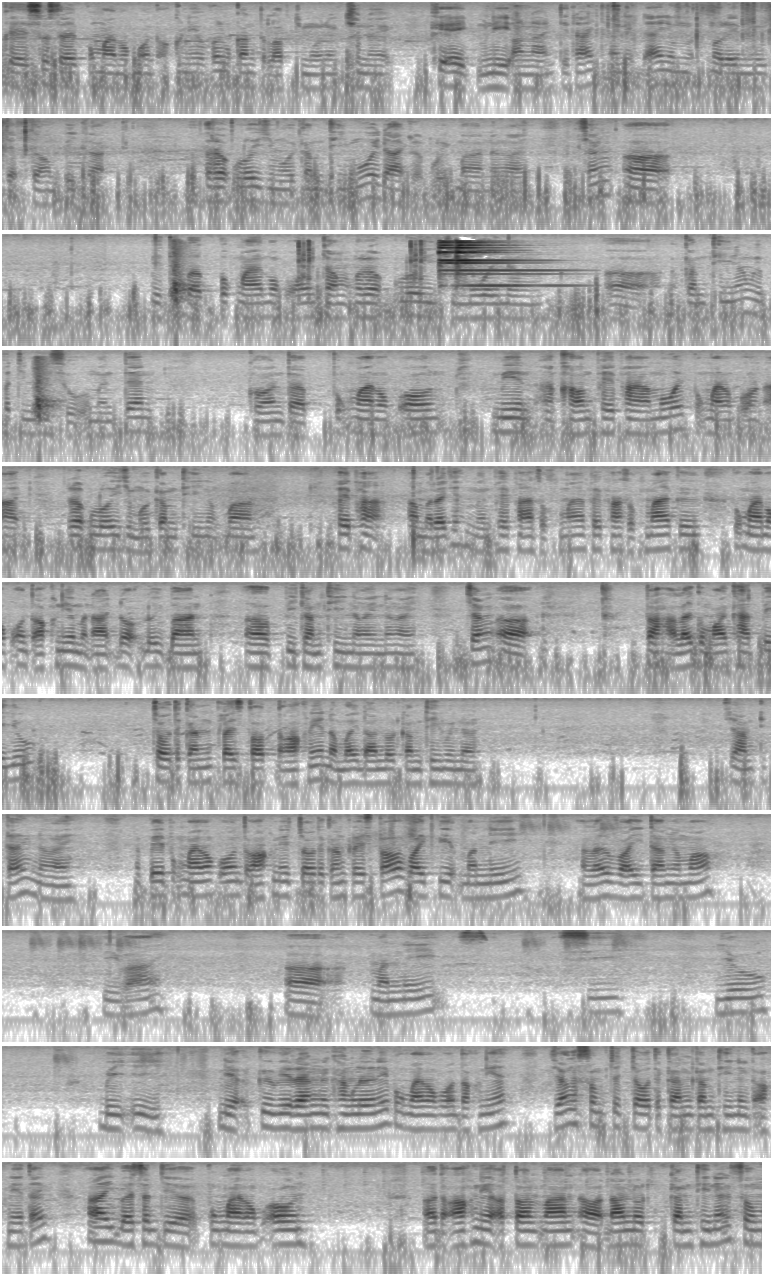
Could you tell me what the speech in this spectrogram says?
អូខេសួស្តីពុកម៉ែបងប្អូនទាំងអស់គ្នាវិលមកកាន់ត្រឡប់ជាមួយនឹង Channel KH Mini Online ទៀតហើយថ្ងៃនេះដែរខ្ញុំមក review តាក់ទងពីការរកលុយជាមួយកម្មវិធីមួយដែលរកលុយបានហ្នឹងហើយអញ្ចឹងអឺនិយាយទៅបើពុកម៉ែបងប្អូនចង់រកលុយជាមួយនឹងអឺកម្មវិធីហ្នឹងវាពិតជាងាយស្រួលមែនតើ គ្រាន់តែពុកម៉ែបងប្អូនមាន account PayPal មួយពុកម៉ែបងប្អូនអាចរកលុយជាមួយកម្មវិធីនឹងបាន PayPal អាមេរិកមិនមែន PayPal ស្រុកខ្មែរ PayPal ស្រុកខ្មែរគឺពុកម៉ែបងប្អូនទាំងអស់គ្នាមិនអាចដកលុយបានពីកម្មវិធីហ្នឹងហើយហ្នឹងហើយអញ្ចឹងអឺតោះឥឡូវកុំឲ្យខាតពេលយូរចូលទៅកាន់ Play Store ទាំងអស់គ្នាដើម្បី download កម្មវិធីមួយហ្នឹងចាំតិចទៅហ្នឹងហើយ នៅពេលពុកម៉ែបងប្អូនទាំងអស់គ្នាចូលទៅកាន់ Play Store វាយពាក្យ money ឥឡូវវាយតាមខ្ញុំមកពីវាយអឺ money c u b e នេះគឺវារាំងនៅខាងលើនេះពុកម៉ែបងប្អូនទាំងគ្នាអញ្ចឹងសូមចុចចូលទៅកាន់កម្មវិធីនឹងទាំងអស់គ្នាទៅហើយបើសិនជាពុកម៉ែបងប្អូនទាំងអស់គ្នាអត់ទាន់បាន download កម្មវិធីហ្នឹងសូម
